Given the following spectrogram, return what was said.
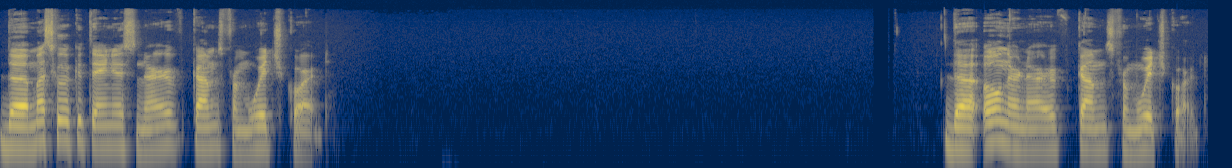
The musculocutaneous nerve comes from which cord? The ulnar nerve comes from which cord?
